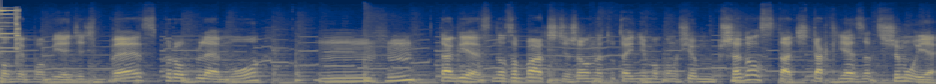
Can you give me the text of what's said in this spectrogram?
mogę powiedzieć, bez problemu. Mhm, tak jest. No zobaczcie, że one tutaj nie mogą się przedostać, tak je zatrzymuje.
